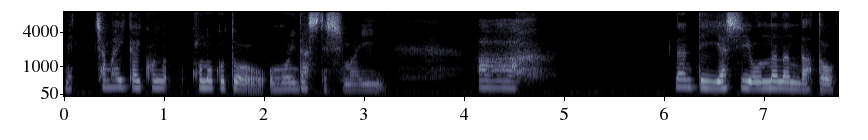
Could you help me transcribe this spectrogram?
めっちゃ毎回この、このことを思い出してしまい、ああ、なんて癒しい女なんだと。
